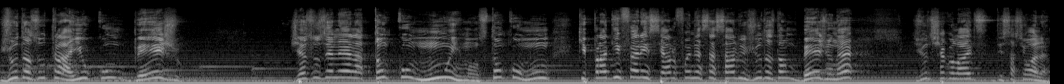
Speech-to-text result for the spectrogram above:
Judas o traiu com um beijo. Jesus ele era tão comum, irmãos, tão comum, que para diferenciá-lo foi necessário Judas dar um beijo, né? Judas chegou lá e disse assim: Olha,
